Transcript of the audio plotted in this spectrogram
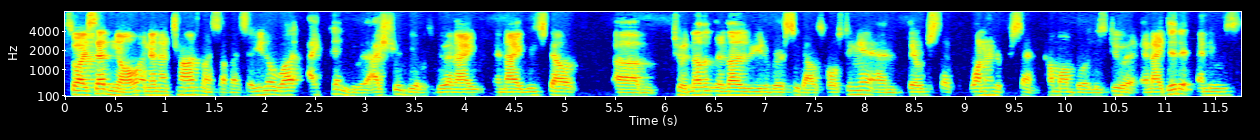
So I said no, and then I challenged myself. I said, you know what, I can do it. I should be able to do it. And I and I reached out um, to another another university that was hosting it, and they were just like 100% come on board, let's do it. And I did it, and it was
